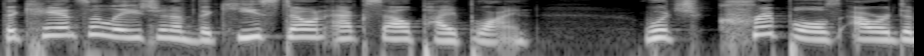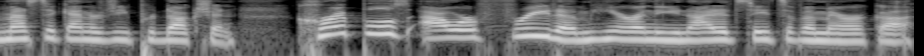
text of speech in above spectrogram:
the cancellation of the Keystone XL pipeline, which cripples our domestic energy production, cripples our freedom here in the United States of America,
